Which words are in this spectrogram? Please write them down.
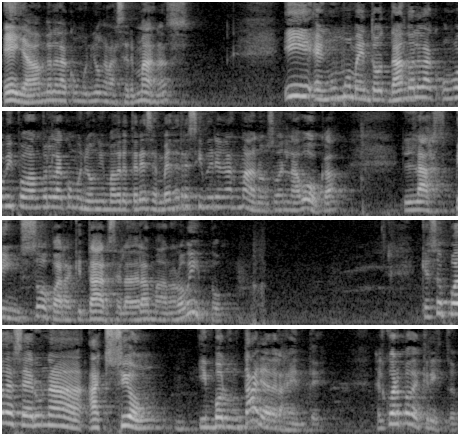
ella dándole la comunión a las hermanas, y en un momento dándole la- un obispo dándole la comunión y Madre Teresa, en vez de recibir en las manos o en la boca, las pinzó para quitársela de la mano al obispo que eso puede ser una acción involuntaria de la gente. El cuerpo de Cristo.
